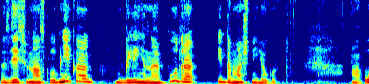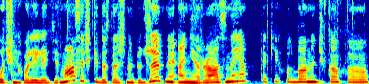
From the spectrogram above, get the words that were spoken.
Здесь у нас клубника, глиняная пудра и домашний йогурт. А, очень хвалили эти масочки, достаточно бюджетные. Они разные в таких вот баночках а,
